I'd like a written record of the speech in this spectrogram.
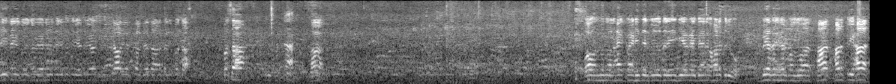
વીસ બાવીસ ચોવીસ છવ્વીસ અઠ્યાવીસ ત્રીસ બત્રીસ ત્રીસ ચાલીસ એકતાલીસ બેતાલીસ અડતાલીસ પચાસ પચાસ હા બાવન પંદર સાઠ પાંચ ઇધર બીજો ત્રણ એંશી બે ત્રણ સાત સાડત્રીસ સાત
